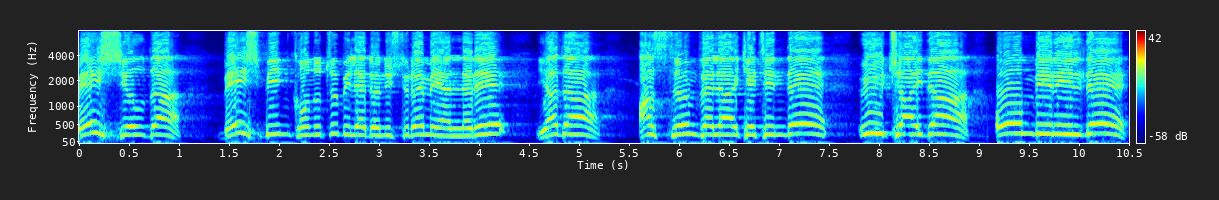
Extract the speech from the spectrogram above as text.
5 yılda 5000 konutu bile dönüştüremeyenleri ya da asrın felaketinde 3 ayda 11 ilde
